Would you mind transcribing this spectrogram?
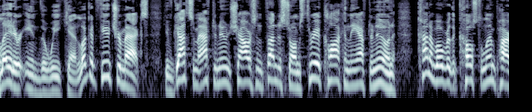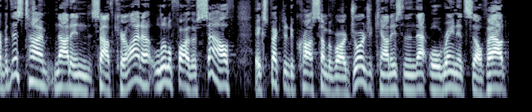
later in the weekend. Look at Future Max. You've got some afternoon showers and thunderstorms, 3 o'clock in the afternoon, kind of over the coastal empire, but this time not in South Carolina, a little farther south, expected to cross some of our Georgia counties, and then that will rain itself out.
